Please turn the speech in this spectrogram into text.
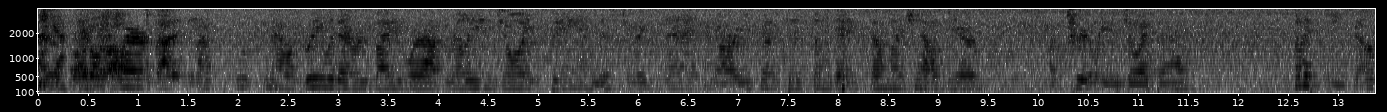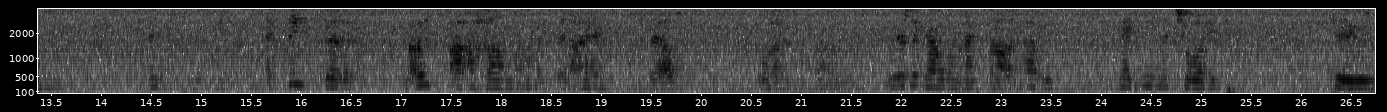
Yeah, right on top. Where I, I, you know, agree with everybody where I've really enjoyed seeing this reset and our ecosystem getting so much healthier. I've truly enjoyed that. But I think, um, excuse me, I think the most aha moment that I have felt was um, years ago when I thought I was making the choice to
